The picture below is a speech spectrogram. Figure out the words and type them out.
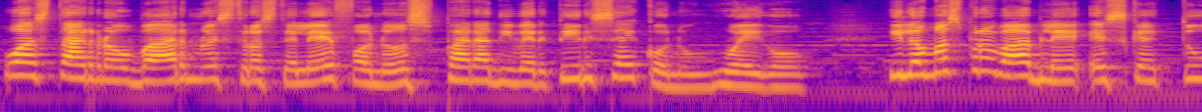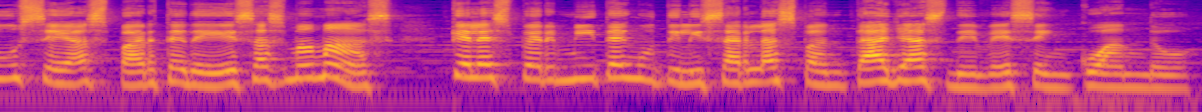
o hasta robar nuestros teléfonos para divertirse con un juego. Y lo más probable es que tú seas parte de esas mamás que les permiten utilizar las pantallas de vez en cuando.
